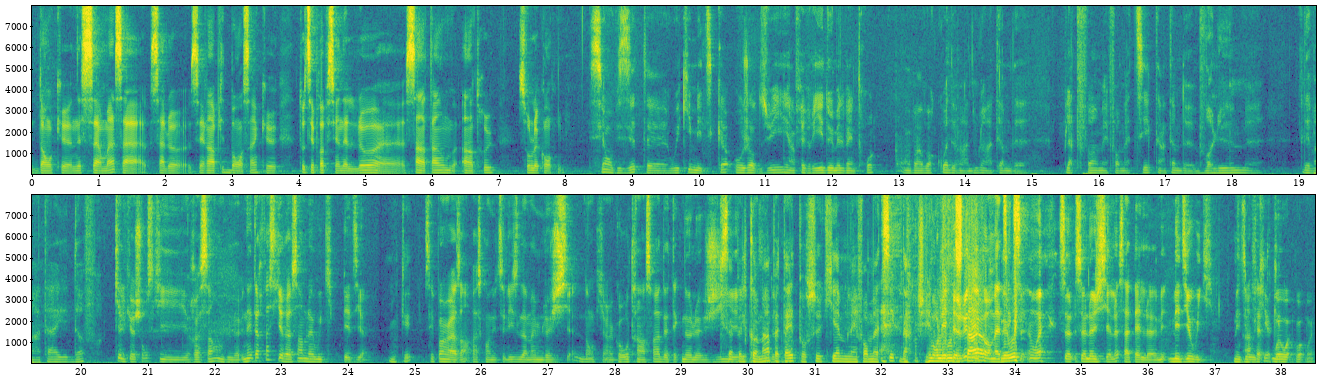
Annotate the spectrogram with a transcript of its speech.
Donc, euh, nécessairement, ça, ça c'est rempli de bon sens que tous ces professionnels-là euh, s'entendent entre eux sur le contenu. Si on visite euh, Wikimedica aujourd'hui, en février 2023, on va avoir quoi devant nous en termes de plateforme informatique, en termes de volume, d'éventail d'offres? Quelque chose qui ressemble, une interface qui ressemble à Wikipédia. OK. C'est pas un hasard parce qu'on utilise le même logiciel. Donc, il y a un gros transfert de technologie. Qui s'appelle comment, peut-être, pour ceux qui aiment l'informatique dans chez Pour les férus d'informatique, ouais, ce, logiciel-là s'appelle euh, MediaWiki. MediaWiki, Oui, oui, oui.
